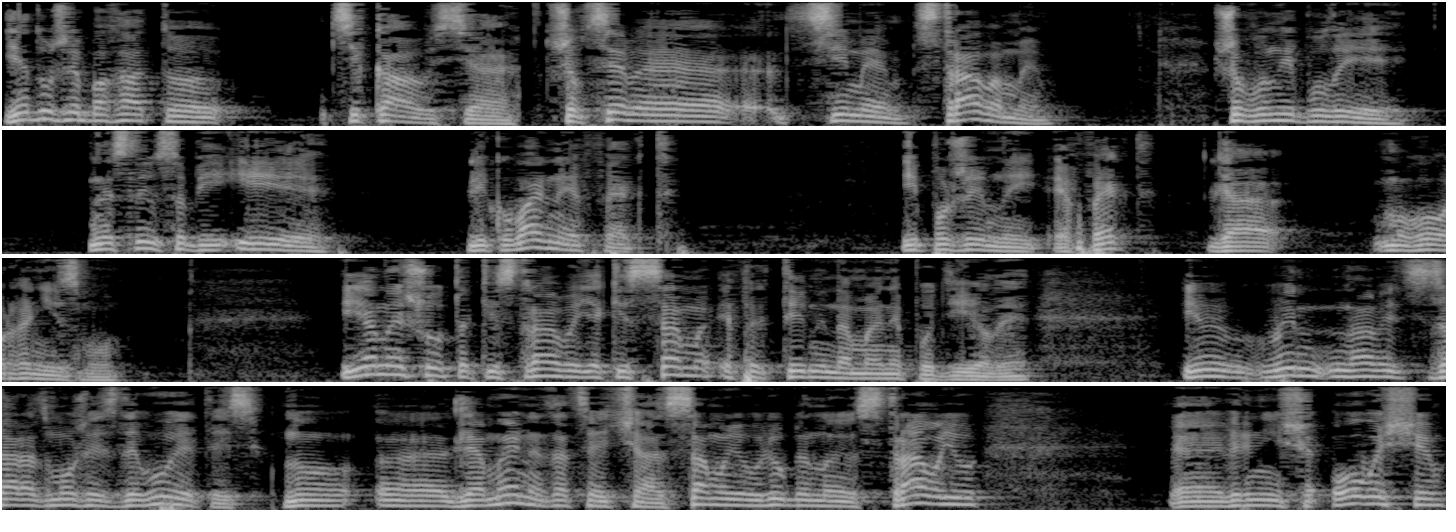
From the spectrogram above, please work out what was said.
я дуже багато цікавився, щоб це, е, цими стравами, щоб вони були, несли в собі і лікувальний ефект, і поживний ефект для мого організму. І я знайшов такі страви, які саме ефективні на мене подіяли. І ви навіть зараз може здивуєтесь, ну е, для мене за цей час самою улюбленою стравою, е, вірніше овощем,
